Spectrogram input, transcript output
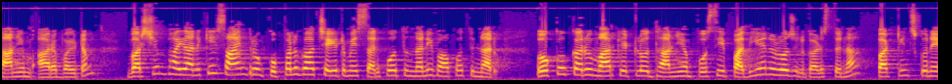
ధాన్యం ఆరబోయటం వర్షం భయానికి సాయంత్రం కుప్పలుగా చేయటమే సరిపోతుందని వాపోతున్నారు. ఒక్కొక్కరు మార్కెట్లో ధాన్యం పోసి పదిహేను రోజులు గడుస్తున్నా పట్టించుకునే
